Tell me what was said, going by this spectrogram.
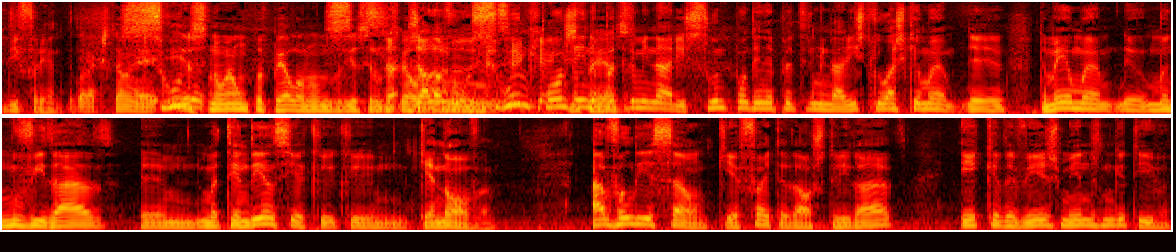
diferente. Agora a questão é, Segunda... esse não é um papel ou não deveria ser um papel? Já, já lá vou. Segundo ponto ainda para terminar isto, segundo ponto ainda para terminar isto, que eu acho que é uma, também é uma, uma novidade uma tendência que, que, que é nova. A avaliação que é feita da austeridade é cada vez menos negativa.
